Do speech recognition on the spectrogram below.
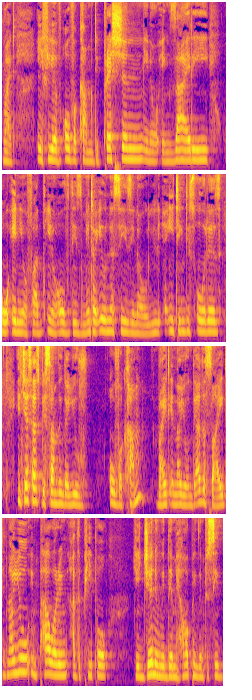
right? If you have overcome depression, you know anxiety, or any of you know of these mental illnesses, you know eating disorders, it just has to be something that you've overcome right? And now you're on the other side. Now you're empowering other people. You're journeying with them, helping them to see,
